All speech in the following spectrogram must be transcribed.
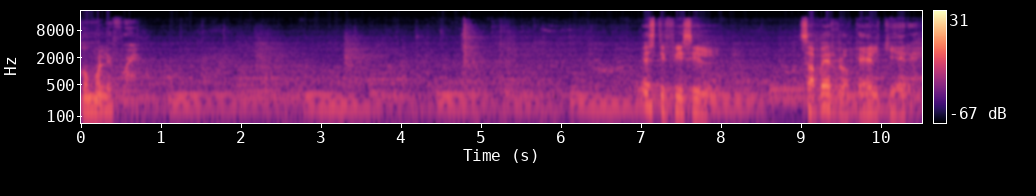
¿Cómo le fue? Es difícil saber lo que él quiere.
